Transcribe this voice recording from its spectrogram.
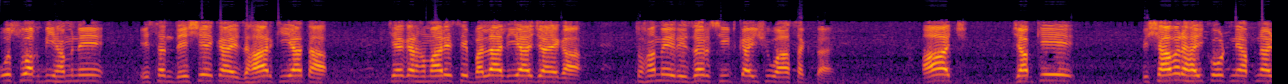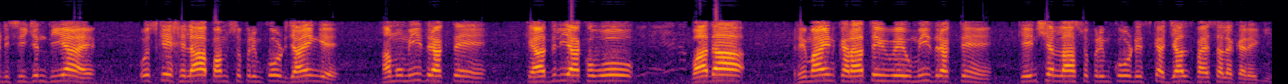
उस वक्त भी हमने इस अंदेशे का इजहार किया था कि अगर हमारे से बला लिया जाएगा तो हमें रिज़र्व सीट का इशू आ सकता है। आज जबकि पिशावर हाई कोर्ट ने अपना डिसीज़न दिया है, उसके खिलाफ हम सुप्रीम कोर्ट जाएँगे। हम उम्मीद रखते हैं कि अदलिया को वो वादा रिमाइंड कराते हुए उम्मीद रखते हैं कि इंशाल्लाह सुप्रीम कोर्ट इसका जल्द फैसला करेगी।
